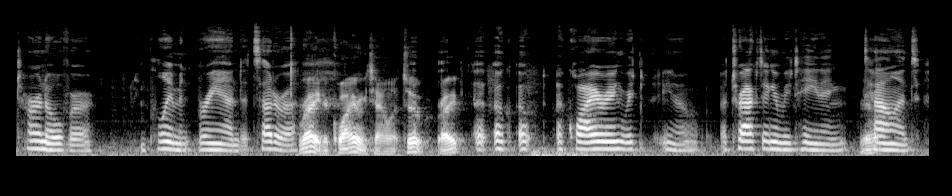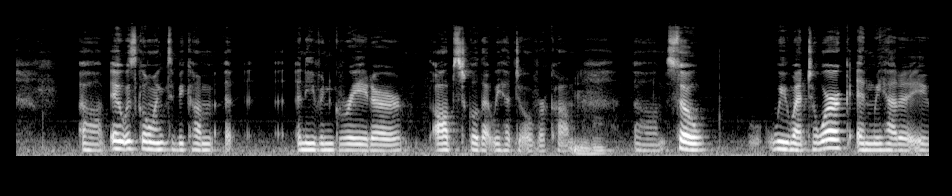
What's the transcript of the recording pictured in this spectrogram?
turnover, employment brand, etc. Right, acquiring talent too, right? A- a- a- acquiring, you know, attracting and retaining Yeah. talent, uh, it was going to become a, an even greater obstacle that we had to overcome. Mm-hmm. Um, so we went to work and we had a,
